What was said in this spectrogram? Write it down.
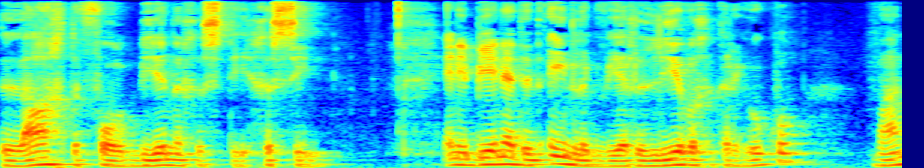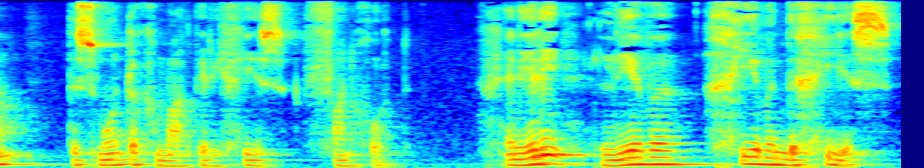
laagte vol bene gesien en die bene het uiteindelik weer lewe gekry. Hoekom? Want dit is moontlik gemaak deur die gees van God. En hierdie lewegewende gees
